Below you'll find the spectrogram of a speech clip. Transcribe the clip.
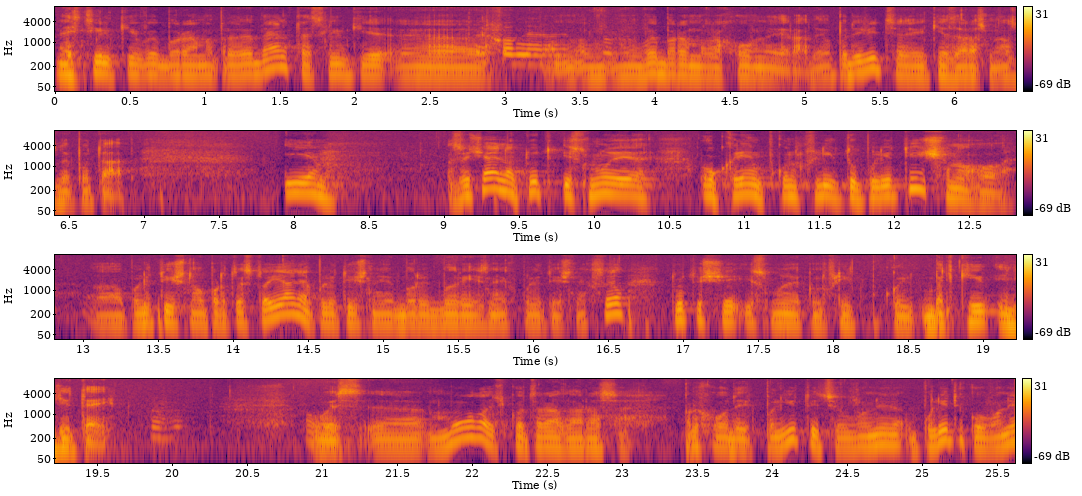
не стільки виборами президента, скільки е, виборами Верховної Ради. Ви подивіться, які зараз у нас депутати. І, звичайно, тут існує, окрім конфлікту політичного, політичного протистояння, політичної боротьби різних політичних сил, тут ще існує конфлікт батьків і дітей. Ось е, молодь, котра зараз приходить в політику, вони в політику, вони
